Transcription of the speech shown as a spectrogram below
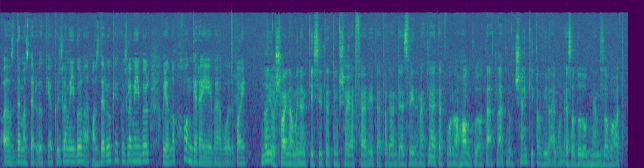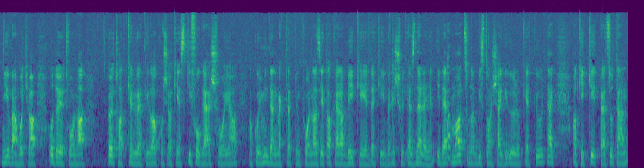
az nem az derül ki a közleményből, hanem az derül ki a közleményből, hogy annak hangerejével volt baj. Nagyon sajnálom, hogy nem készítettünk saját felvételt a rendezvényre, mert lehetett volna a hangulatát látni, hogy senkit a világon ez a dolog nem zavart. Nyilván, hogyha odajött volna 5-6 kerületi lakos, aki ezt kifogásolja, akkor mindent megtettünk volna azért, akár a béké érdekében is, hogy ez ne legyen. Ide Marcon a biztonsági őröket küldtek, akik két perc után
